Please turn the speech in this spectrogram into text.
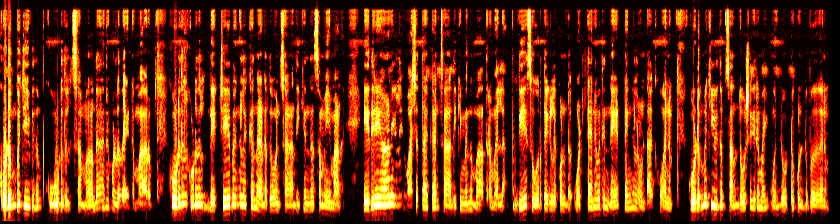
കുടുംബജീവിതം കൂടുതൽ സമാധാനമുള്ളതായിട്ട് മാറും. കൂടുതൽ കൂടുതൽ നിക്ഷേപങ്ങളൊക്കെ നടത്തുവാൻ സാധിക്കുന്ന സമയമാണ്. എതിരാളികളെ വശത്താക്കാൻ സാധിക്കുമെന്ന് മാത്രമല്ല പുതിയ സുഹൃത്തുക്കളെ കൊണ്ട് ഒട്ടനവധി നേട്ടങ്ങൾ ഉണ്ടാക്കുവാനും കുടുംബജീവിതം സന്തോഷകരമായി മുന്നോട്ട് കൊണ്ടുപോകാനും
